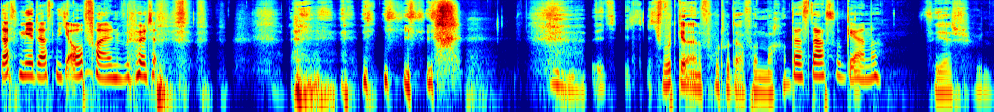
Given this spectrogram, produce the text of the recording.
dass mir das nicht auffallen würde. ich ich, ich würde gerne ein Foto davon machen. Das darfst du gerne. Sehr schön.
